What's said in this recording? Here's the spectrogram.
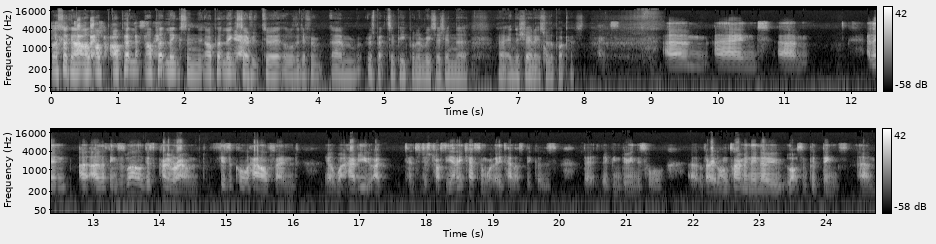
Well, that's okay. I'll, I'll, I'll put I'll put links and I'll put links Yeah. to, every, to all the different um, respective people and research in the uh, in the show notes for the podcast. Thanks. Um, and um, and then uh, other things as well, just kind of around physical health and you know what have you. I tend to just trust the NHS and what they tell us because they, they've been doing this for a very long time and they know lots of good things. Um,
